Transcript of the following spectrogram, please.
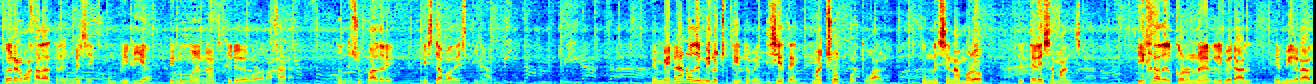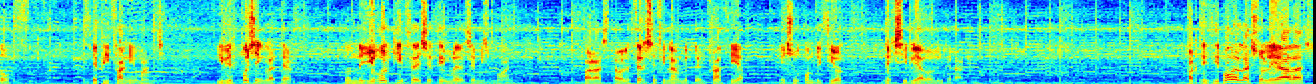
fue rebajada a tres meses que cumpliría en un monasterio de Guadalajara, donde su padre estaba destinado. En verano de 1827 marchó a Portugal, donde se enamoró de Teresa Mancha, hija del coronel liberal emigrado Epifanio Mancha, y después a Inglaterra, donde llegó el 15 de septiembre de ese mismo año, para establecerse finalmente en Francia en su condición de exiliado liberal. Participó en las oleadas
